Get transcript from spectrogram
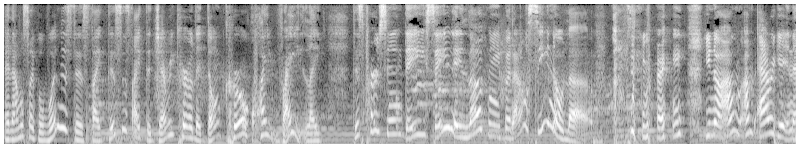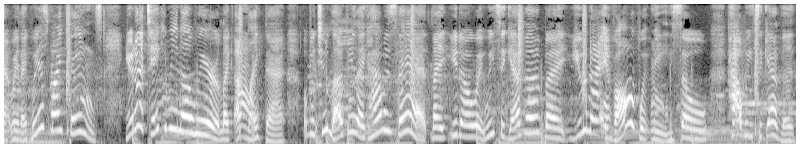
And I was like, well, what is this? Like, this is like the Jheri curl that don't curl quite right. Like, this person, they say they love me, but I don't see no love. right? You know, I'm, I'm arrogant in that way. Like, where's my things? You're not taking me nowhere. Like, I'm like that. Oh, but you love me? Like, how is that? Like, you know, wait, we together, but you not involved with me. So, how we together?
